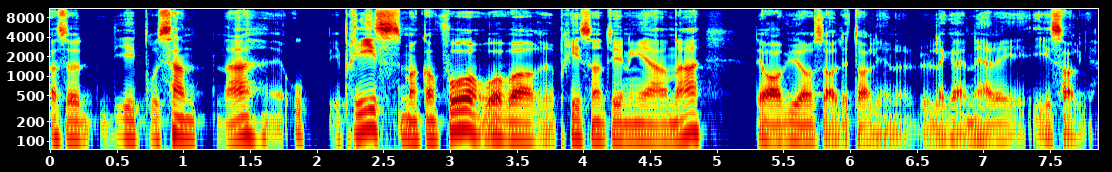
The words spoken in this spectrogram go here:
altså de prosentene opp i pris man kan få over prisantydning gjerne, det avgjøres av detaljene du legger ned i, i salget.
